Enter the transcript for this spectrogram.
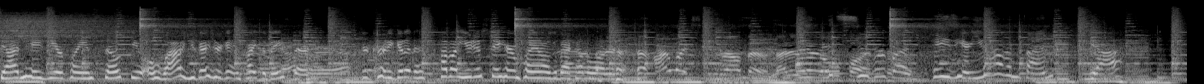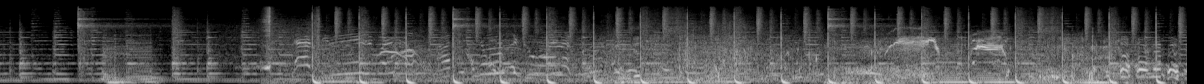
Dad and Hazy are playing so cute. Oh, wow. You guys are getting quite the base there. You're pretty good at this. How about you just stay here and play and I'll go back out in the water. I like seeing you out there. That is I know, so it's fun. super fun. Hazy, are you having fun? Yeah. Look,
